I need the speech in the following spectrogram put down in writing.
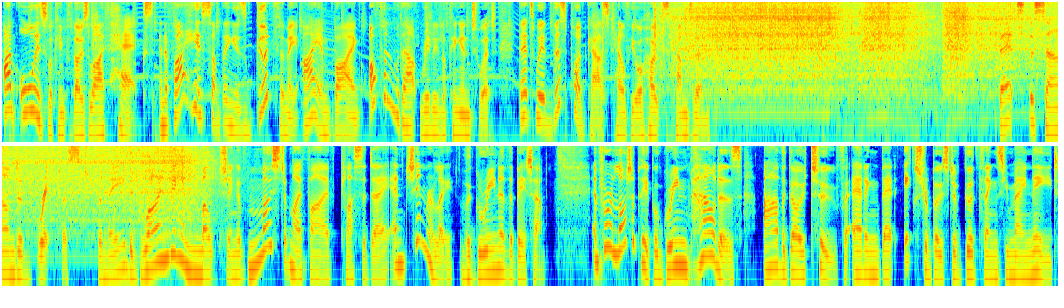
I'm always looking for those life hacks, and if I hear something is good for me, I am buying, often without really looking into it. That's where this podcast, Healthy or Hoax, comes in. That's the sound of breakfast for me, the grinding and mulching of most of my five plus a day, and generally, the greener the better. And for a lot of people, green powders are the go to for adding that extra boost of good things you may need.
